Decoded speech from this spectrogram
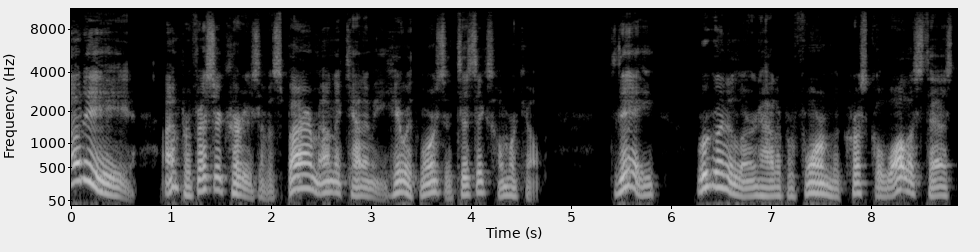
Howdy! I'm Professor Curtis of Aspire Mountain Academy here with more statistics homework help. Today, we're going to learn how to perform the Kruskal-Wallis test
